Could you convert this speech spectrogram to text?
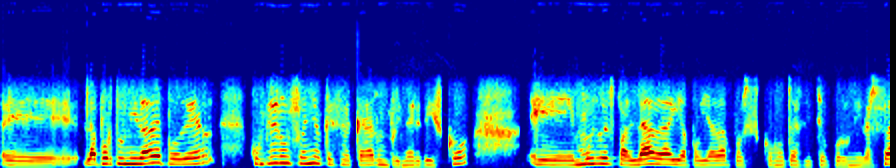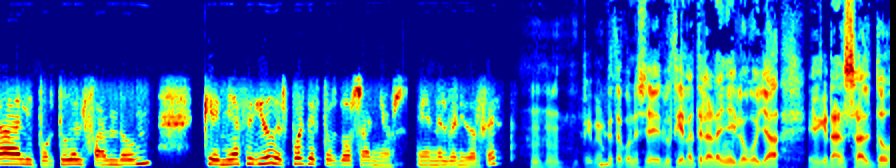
eh, la oportunidad de poder cumplir un sueño que es sacar un primer disco eh, muy respaldada y apoyada, pues como te has dicho, por Universal y por todo el fandom que me ha seguido después de estos dos años en el Benidorm Fest. Primero empezó con ese Lucía la telaraña y luego ya el gran salto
